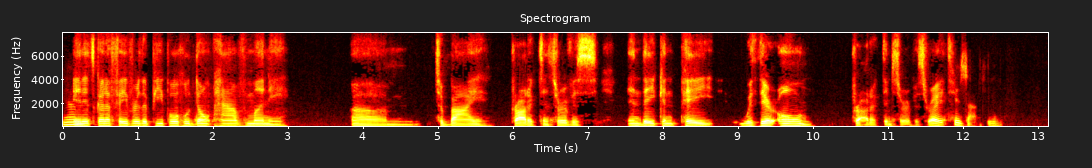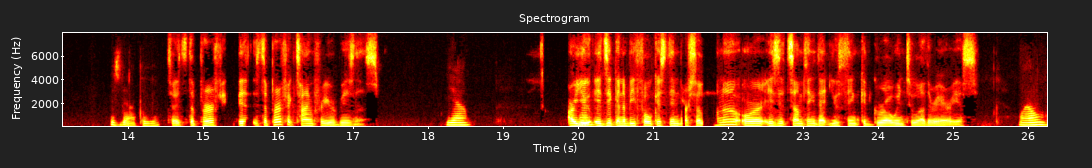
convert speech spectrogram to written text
yeah, And it's going to favor the people who don't have money um, to buy product and service, and they can pay with their own product and service, right? exactly, exactly. So it's the perfect it's the perfect time for your business. Yeah. Are you Yeah. is it going to be focused in Barcelona or is it something that you think could grow into other areas? Well,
